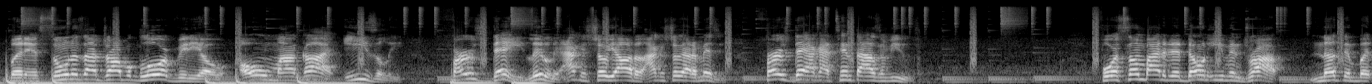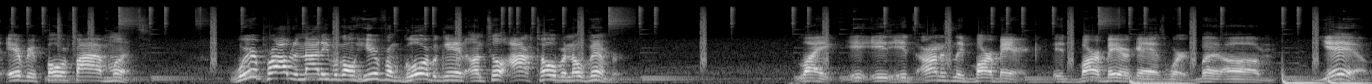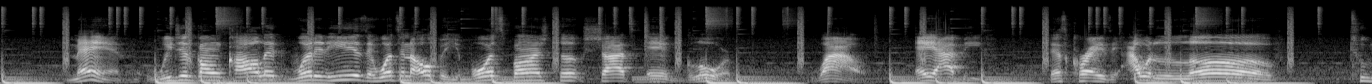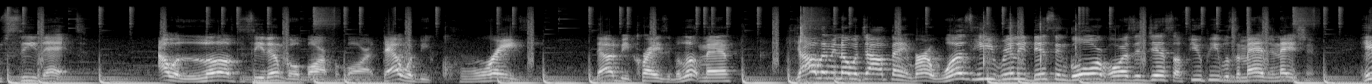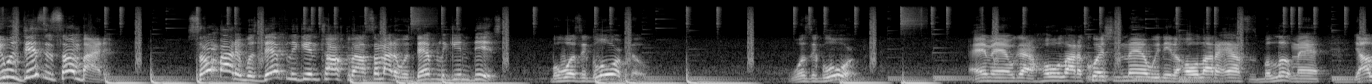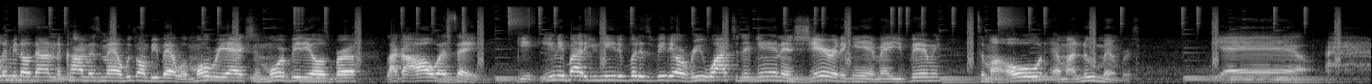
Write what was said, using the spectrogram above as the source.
But as soon as I drop a Glorb video, oh my god, easily. First day, literally, I can show y'all the I can show y'all the message. First day I got 10,000 views. For somebody that don't even drop nothing but every four or five months. We're probably not even gonna hear from Glorb again until October, November. Like it, it, it's honestly barbaric. It's barbaric ass work. But um, yeah, man, we just gonna call it what it is and what's in the open. Your boy Sponge took shots at Glorb. Wow, AI beef. That's crazy. I would love to see that. I would love to see them go bar for bar. That would be crazy. That would be crazy. But look, man, y'all let me know what y'all think, bro. Was he really dissing Glorb or is it just a few people's imagination? He was dissing somebody. Somebody was definitely getting talked about. Somebody was definitely getting dissed. But was it Glorb though? Was it Glorb? Hey man, we got a whole lot of questions, man. We need a whole lot of answers. But look, man, y'all let me know down in the comments, man. We're gonna be back with more reaction, more videos, bro. Like I always say, get anybody you needed for this video, rewatch it again, and share it again, man. You feel me? To my old and my new members. Yeah.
